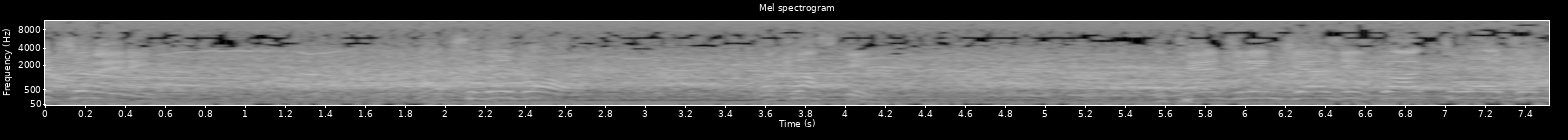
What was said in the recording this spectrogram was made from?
minutes remaining. That's a good ball. McCluskey. The tangerine jersey's got towards him.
